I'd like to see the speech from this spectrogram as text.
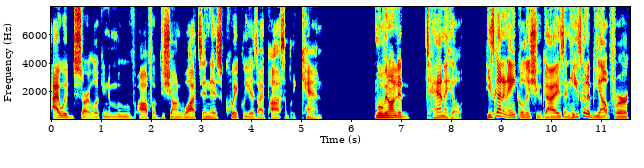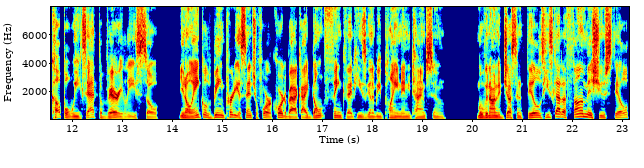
I would start looking to move off of Deshaun Watson as quickly as I possibly can. Moving on to Tannehill he's got an ankle issue, guys, and he's going to be out for a couple weeks at the very least. So, you know, ankles being pretty essential for a quarterback, I don't think that he's going to be playing anytime soon. Moving on to Justin Fields, he's got a thumb issue still.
